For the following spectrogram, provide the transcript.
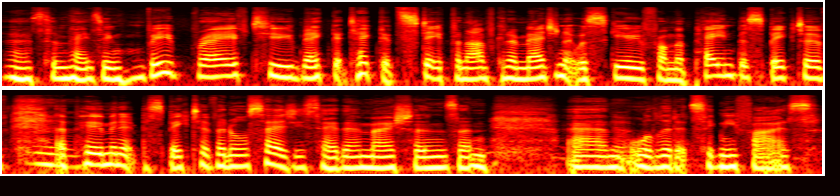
That's amazing. Be brave to make that take that step, and I can imagine it was scary from a pain perspective, a permanent perspective, and also, as you say, the emotions and um, all that it signifies.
